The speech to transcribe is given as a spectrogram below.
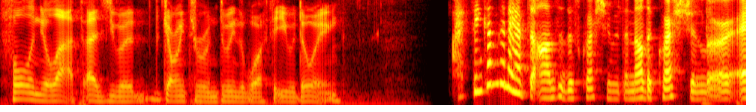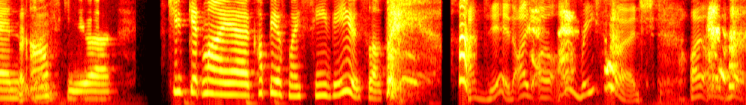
fall in your lap as you were going through and doing the work that you were doing? I think I'm going to have to answer this question with another question though, and Okay. ask you: uh, Did you get my uh, copy of my CV or something? I did. I, I, I researched. I, I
